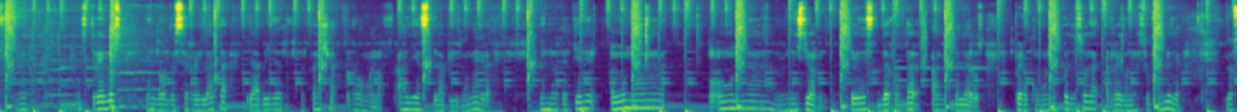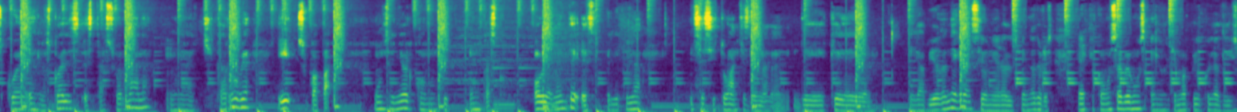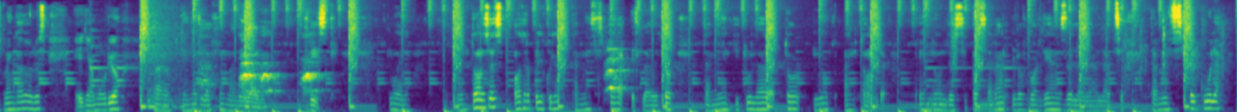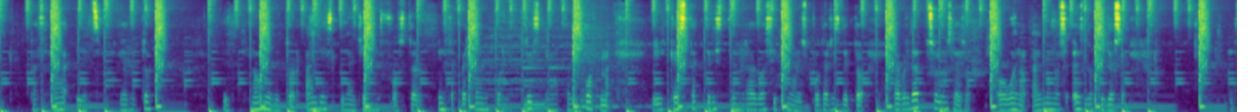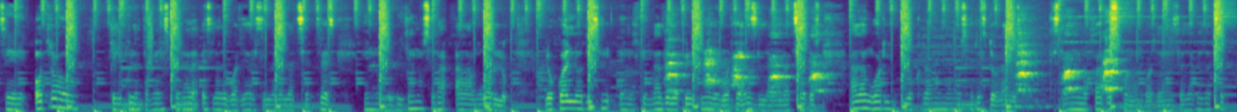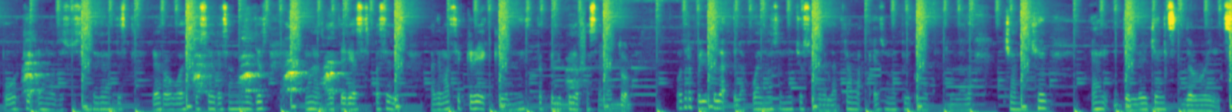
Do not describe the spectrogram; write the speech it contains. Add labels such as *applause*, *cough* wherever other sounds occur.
estrenos en donde se relata la vida de Natasha Romanoff, alias la Viuda Negra, en donde tienen una, una misión que es derrotar a los aliados, pero como no puede sola, reúne a su familia, los en los cuales está su hermana, una chica rubia, y su papá, un señor con un, casco. Obviamente esta película se sitúa antes de, de que la viuda negra se uniera a los Vengadores, ya que como sabemos en la última película de los Vengadores, ella murió para obtener la gema del alma. Triste. Bueno, entonces otra película que también se espera es la de Thor, también titulada Thor Love and Thunder, en donde se pasarán los Guardianes de la Galaxia. También se especula que pasará la exnovia de Thor, novio de Thor, alias la Jane Foster, interpretada por la actriz Natalie Portman y que esta actriz tendrá algo así como los poderes de Thor. La verdad solo es eso, o bueno, al menos es lo que yo sé. otra película también esperada es la de Guardianes de la Galaxia 3, en donde el villano será Adam Warlock, lo cual lo dicen en el final de la película de Guardianes de la Galaxia 2. Adam Warlock lo crearon unos seres dorados que están enojados con los Guardianes de la Galaxia porque uno de sus integrantes le robó a estos seres amarillos unas baterías espaciales. Además se cree que en esta película pasará Thor. Otra película, la cual no sé mucho sobre la trama, es una película titulada Chang-Chi and the Legends of the Rings,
